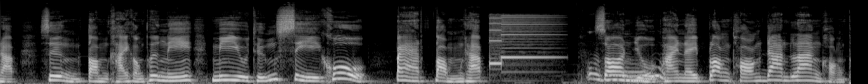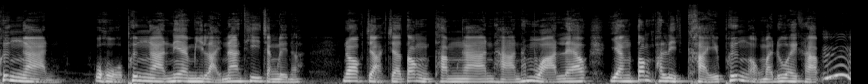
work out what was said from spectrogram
ครับ ซึ่งต่อมไข่ของพึ่งนี้มีอยู่ถึง 4 คู่ 8 ต่อมครับโอ้โห ซ่อนอยู่ภายในปล้องท้องด้านล่างของพึ่งงาน โอ้โห พึ่งงานเนี่ยมีหลายหน้าที่จังเลยเนาะนอกจากจะต้องทำงานหาน้ำหวานแล้ว ยังต้องผลิตไข่พึ่งออกมาด้วยครับอืม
